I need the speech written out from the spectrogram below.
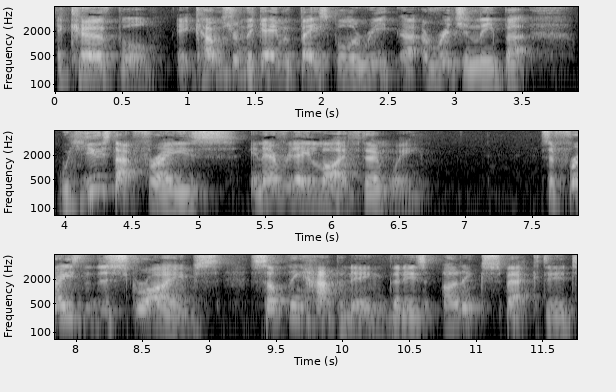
A curveball. It comes from the game of baseball uh, originally, but we use that phrase in everyday life, don't we? It's a phrase that describes something happening that is unexpected,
